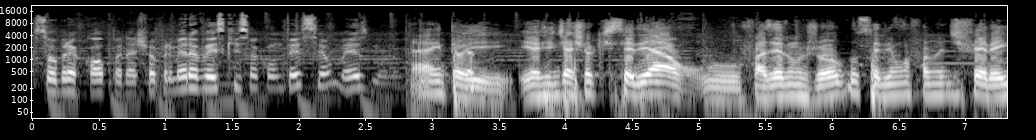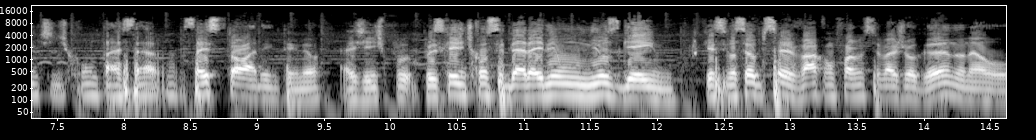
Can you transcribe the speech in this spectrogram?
sobre a Copa, né? Acho que foi a primeira vez que isso aconteceu mesmo, né? É, então, e, e a gente achou que seria o fazer um jogo seria uma forma diferente de contar essa, essa história, entendeu? A gente, por, por isso que a gente considera ele um news game. Porque se você observar, conforme você vai jogando, né? O,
